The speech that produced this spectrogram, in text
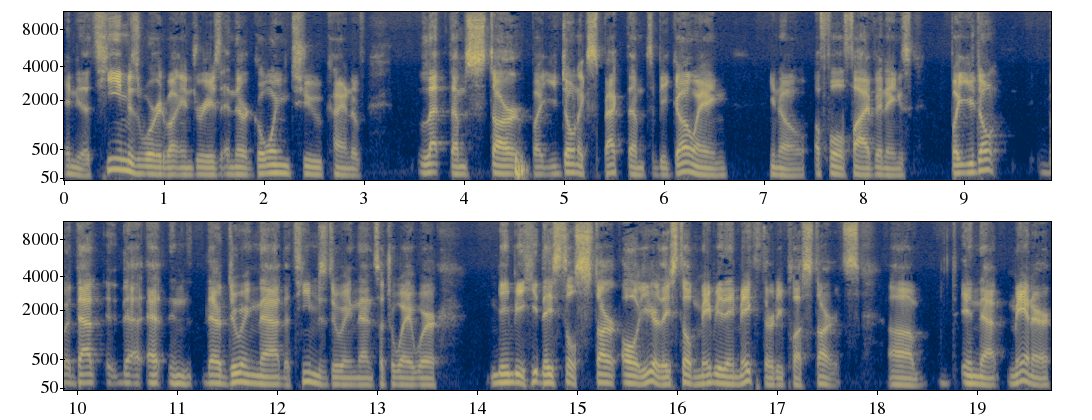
and the team is worried about injuries and they're going to kind of let them start, but you don't expect them to be going, you know, a full five innings, but you don't, but that, that, and they're doing that, the team's doing that in such a way where maybe he, they still start all year. They still, maybe they make 30 plus starts um, in that manner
